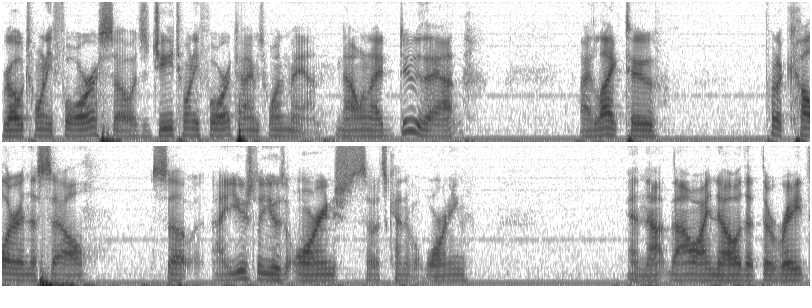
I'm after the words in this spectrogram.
row 24 so it's G24 times one man now when I do that I like to put a color in the cell so I usually use orange so it's kind of a warning and now, now I know that the rate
